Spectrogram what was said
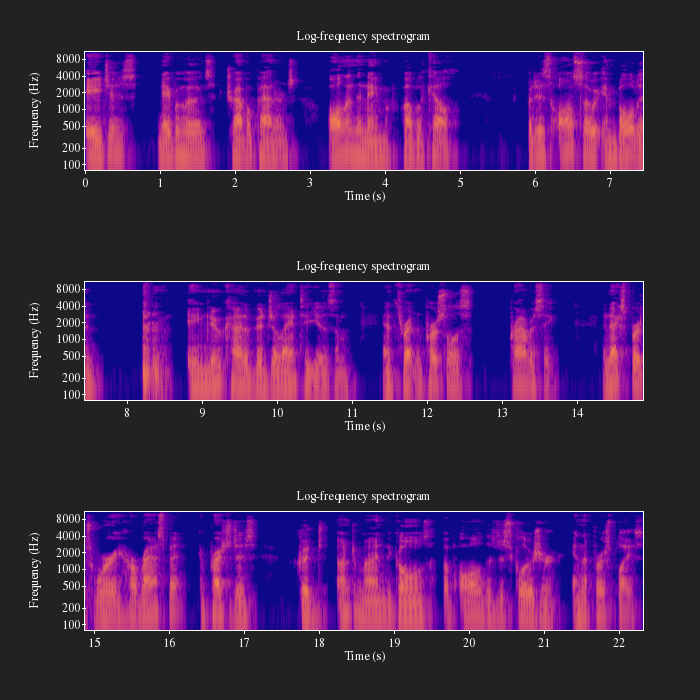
ages, neighborhoods, travel patterns, all in the name of public health. But it has also emboldened a new kind of vigilantism and threatened personal privacy. And experts worry harassment and prejudice could undermine the goals of all the disclosure in the first place,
